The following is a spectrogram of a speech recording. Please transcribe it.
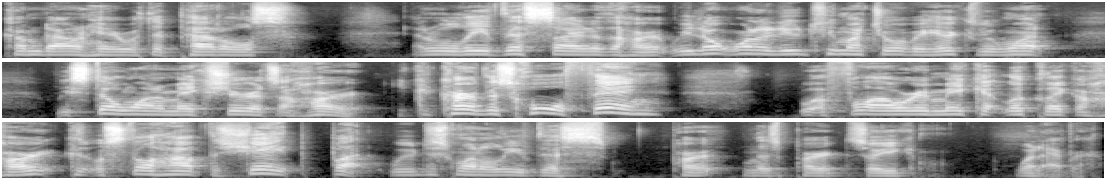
come down here with the petals. And we'll leave this side of the heart. We don't want to do too much over here because we want, we still want to make sure it's a heart. You could carve this whole thing with a flower and make it look like a heart because it will still have the shape. But we just want to leave this part and this part so you can whatever.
